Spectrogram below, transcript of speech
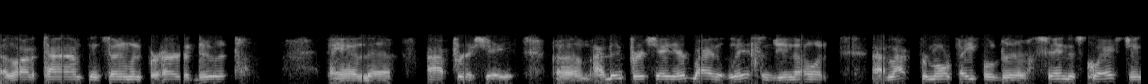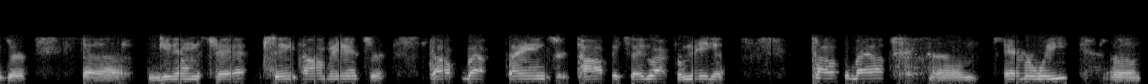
a lot of time consuming for her to do it. And uh, I appreciate it. Um, I do appreciate everybody that listens, you know, and I'd like for more people to send us questions or uh, get on the chat, send comments, or talk about things or topics they'd like for me to talk about um, every week. Um,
